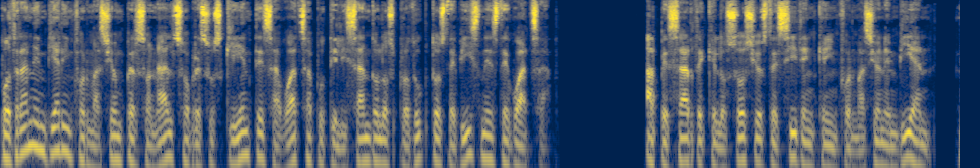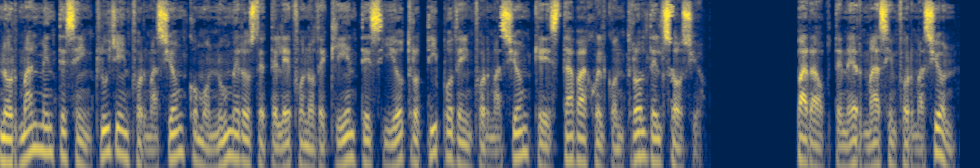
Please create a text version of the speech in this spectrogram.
podrán enviar información personal sobre sus clientes a WhatsApp utilizando los productos de business de WhatsApp. A pesar de que los socios deciden qué información envían, normalmente se incluye información como números de teléfono de clientes y otro tipo de información que está bajo el control del socio. Para obtener más información,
